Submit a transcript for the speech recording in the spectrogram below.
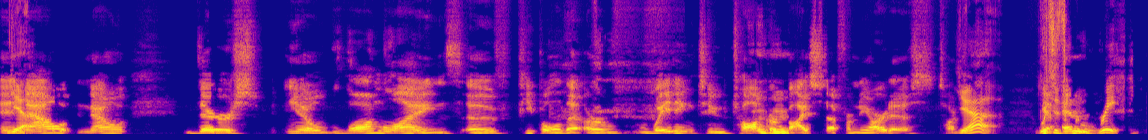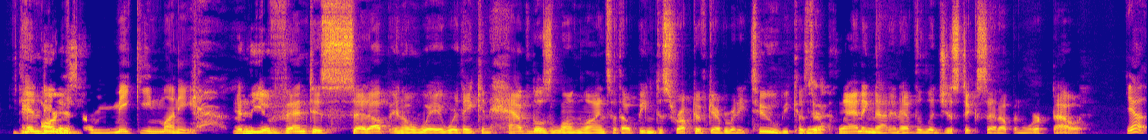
and Yeah. now now there's you know long lines of people that are waiting to talk or Mhm. buy stuff from the artist talk Yeah, which Yeah, is and- great. The and the- artists are making money. and the event is set up in a way where they can have those long lines without being disruptive to everybody too because they're planning that and have the logistics set up and worked out yeah,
